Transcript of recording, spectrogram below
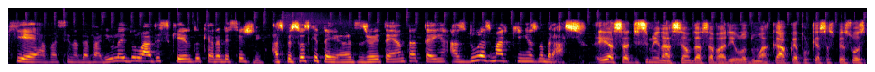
que é a vacina da varíola, e do lado esquerdo, que era a BCG. As pessoas que têm antes de 80 têm as duas marquinhas no braço. E essa disseminação dessa varíola do macaco é porque essas pessoas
